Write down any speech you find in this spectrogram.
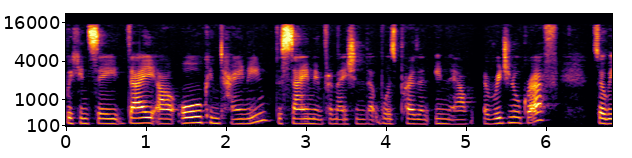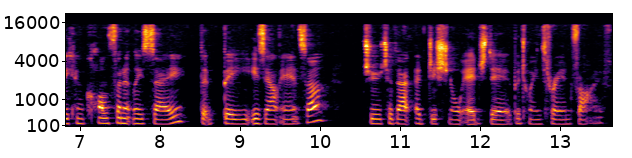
we can see they are all containing the same information that was present in our original graph. So we can confidently say that B is our answer due to that additional edge there between 3 and 5.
